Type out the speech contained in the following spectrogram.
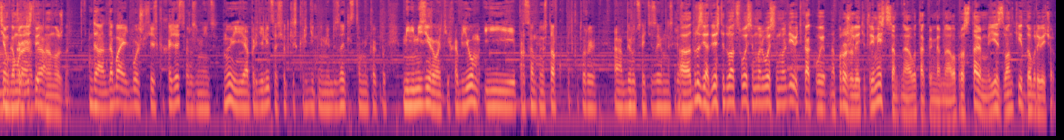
Тем, кому это краю, действительно да. нужно. Да, добавить больше сельское хозяйство, разумеется. Ну и определиться все-таки с кредитными обязательствами, как бы минимизировать их объем и процентную ставку, под которую а, берутся эти заемные средства. А, Друзья, 228-08-09, как вы прожили эти три месяца? А, Вот так примерно вопрос ставим. Есть звонки. Добрый вечер.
